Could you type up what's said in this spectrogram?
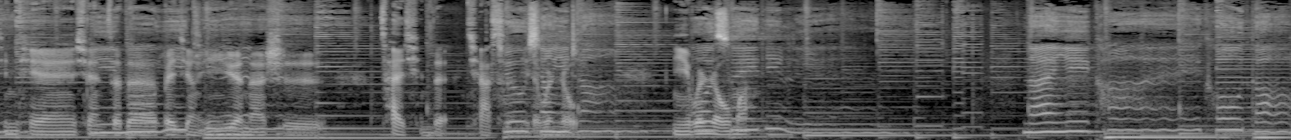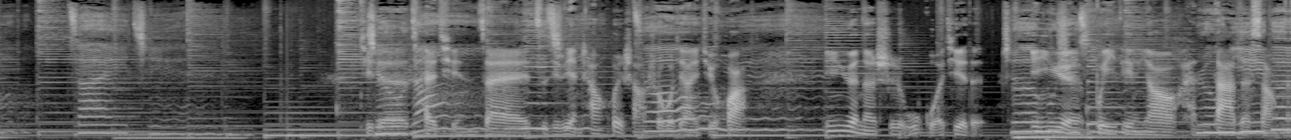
今天选择的背景音乐呢是蔡琴的《恰似你的温柔》，你温柔吗？难以开口道再见。记得蔡琴在自己的演唱会上说过这样一句话。音乐呢是无国界的，音乐不一定要很大的嗓门，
